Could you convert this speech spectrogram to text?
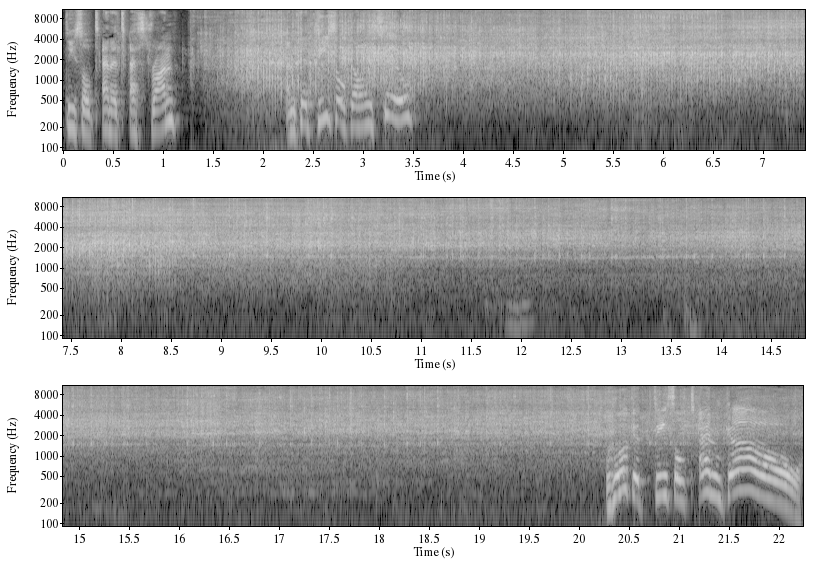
Diesel 10 a test run. And get Diesel going too. Look at Diesel 10 go!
